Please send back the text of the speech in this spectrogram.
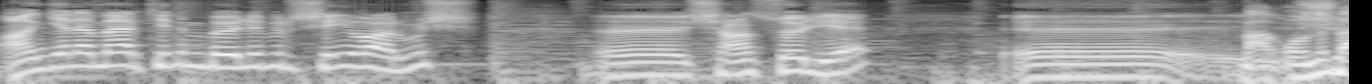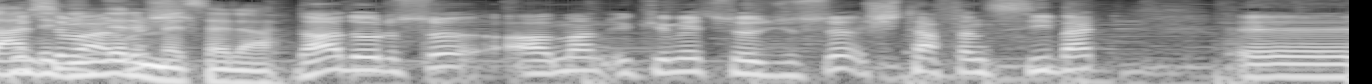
Angela Merkel'in böyle bir şeyi varmış. E, şansölye. E, Bak onu ben de dinlerim varmış. mesela. Daha doğrusu Alman hükümet sözcüsü Stefan Siebert e,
